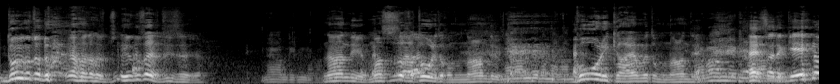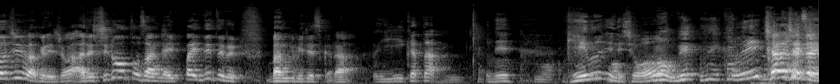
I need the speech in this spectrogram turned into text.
どういうこと？どういや、だからエグザイル出てたじゃん。並んでるんだか並んでるよ。松坂桃李とかも並んでるよ。ら並んでる並んでる剛力彩芽とも並んでるよ。並んでるはいそれ芸能人枠でしょ？あれ素人さんがいっぱい出てる番組ですから。言い方。ね。芸能人でしもょう上上から上ちゃうちゃうちゃう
